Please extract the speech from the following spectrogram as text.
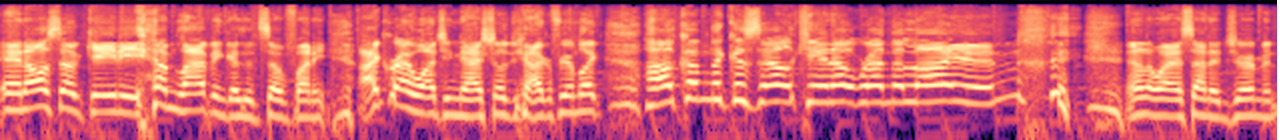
and also, Katie, I'm laughing because it's so funny. I cry watching National Geography. I'm like, how come the gazelle can't outrun the lion? I don't know why I sounded German.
